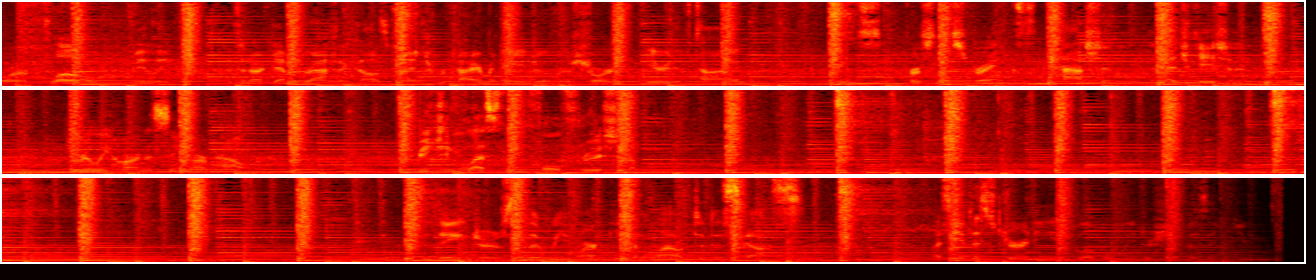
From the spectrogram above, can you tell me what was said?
or flow, really, within our demographic caused by retirement age over a short period of time. It's personal strength, passion, and education, and really harnessing our power, reaching less than full fruition of that we aren't even allowed to discuss. I see this journey in global leadership.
